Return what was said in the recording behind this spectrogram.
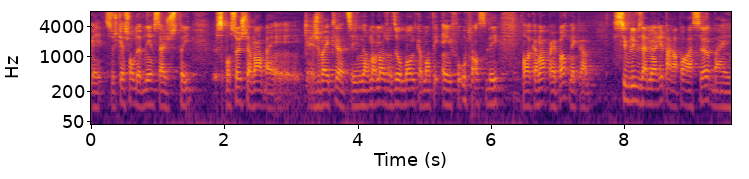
mais c'est juste question de venir s'ajuster. Puis c'est pour ça, justement, ben, que je vais être là. tu sais. Normalement, je vais dire au monde comment t'es info, sais, voir comment, peu importe, mais comme, si vous voulez vous améliorer par rapport à ça, ben,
